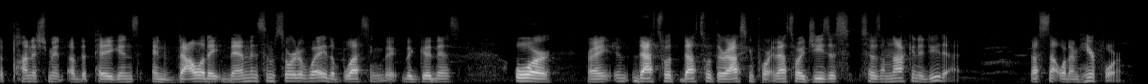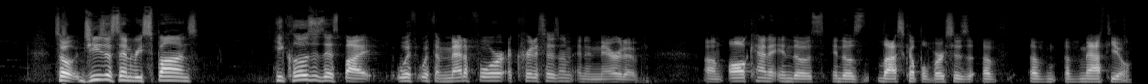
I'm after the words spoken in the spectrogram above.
the punishment of the pagans and validate them in some sort of way, the blessing, the, the goodness, or right? That's what that's what they're asking for, and that's why Jesus says, "I'm not going to do that. That's not what I'm here for." So Jesus then responds. He closes this by with with a metaphor, a criticism, and a narrative, um, all kind of in those in those last couple verses of of, of Matthew.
